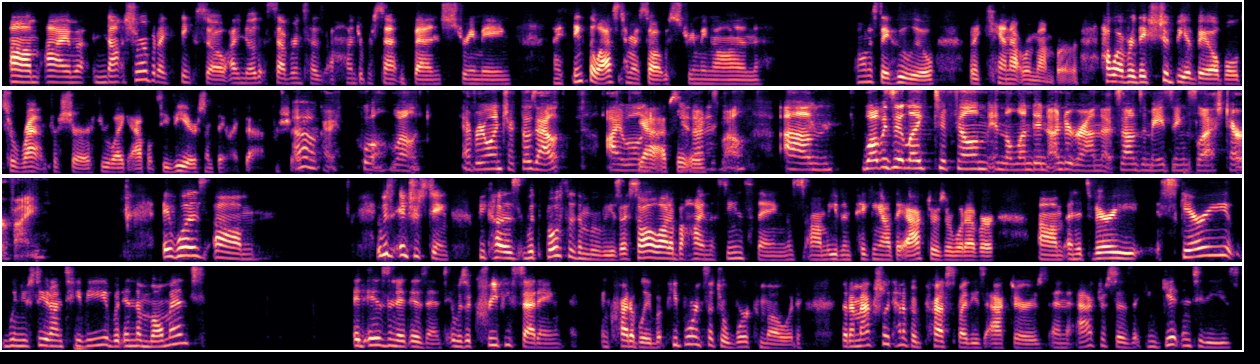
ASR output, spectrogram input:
Um, I'm not sure, but I think so. I know that Severance has 100% been streaming. I think the last time I saw it was streaming on I want to say Hulu, but I cannot remember. However, they should be available to rent for sure through like Apple TV or something like that for sure. Oh, okay, cool. Well, everyone check those out. I will yeah, absolutely. do that as well. Um, what was it like to film in the London Underground? That sounds amazing slash terrifying. It was um it was interesting because with both of the movies, I saw a lot of behind the scenes things, um, even picking out the actors or whatever. Um, and it's very scary when you see it on TV, but in the moment, it is and it isn't. It was a creepy setting, incredibly, but people were in such a work mode that I'm actually kind of impressed by these actors and actresses that can get into these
